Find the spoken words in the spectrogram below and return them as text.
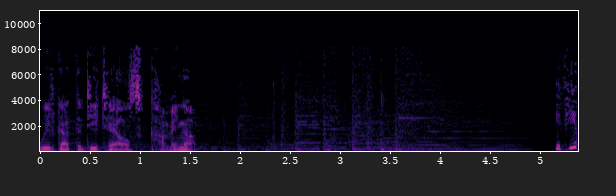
We've got the details coming up. If you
